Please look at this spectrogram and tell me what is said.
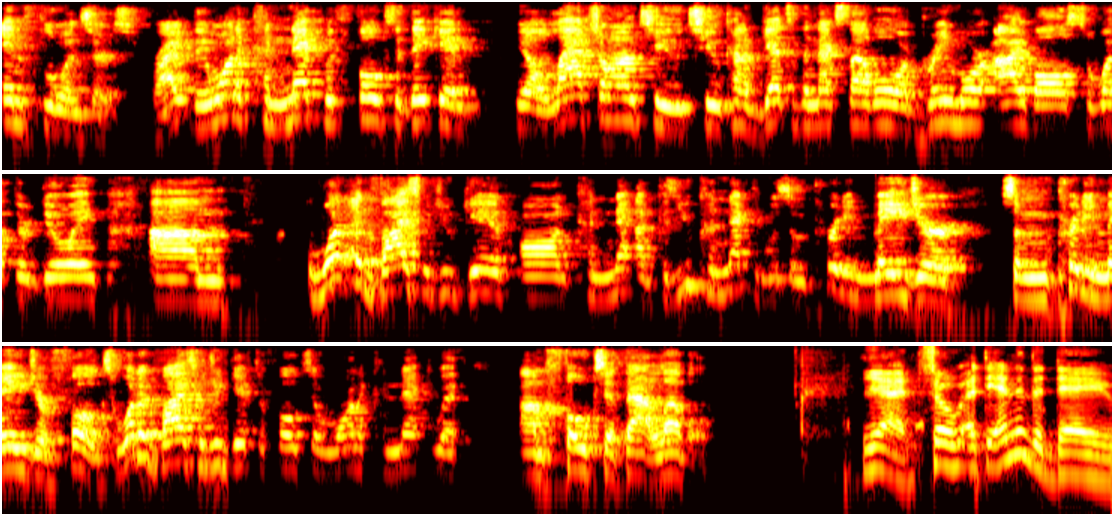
influencers right? They want to connect with folks that they can you know latch on to to kind of get to the next level or bring more eyeballs to what they're doing. Um, what advice would you give on connect because you connected with some pretty major some pretty major folks. What advice would you give to folks that want to connect with um, folks at that level yeah so at the end of the day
